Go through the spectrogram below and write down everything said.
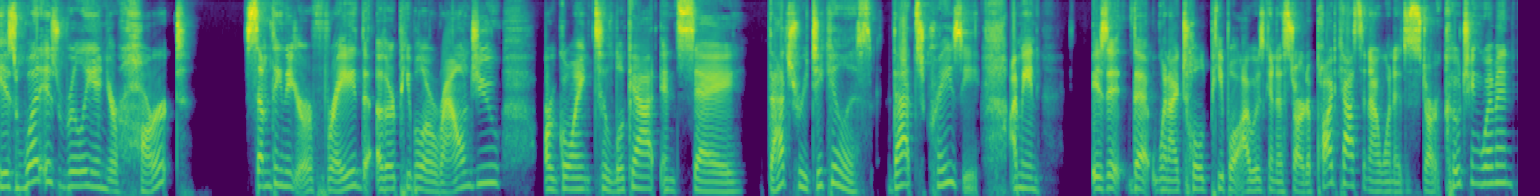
Is what is really in your heart something that you're afraid that other people around you are going to look at and say, that's ridiculous. That's crazy. I mean, is it that when I told people I was going to start a podcast and I wanted to start coaching women,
